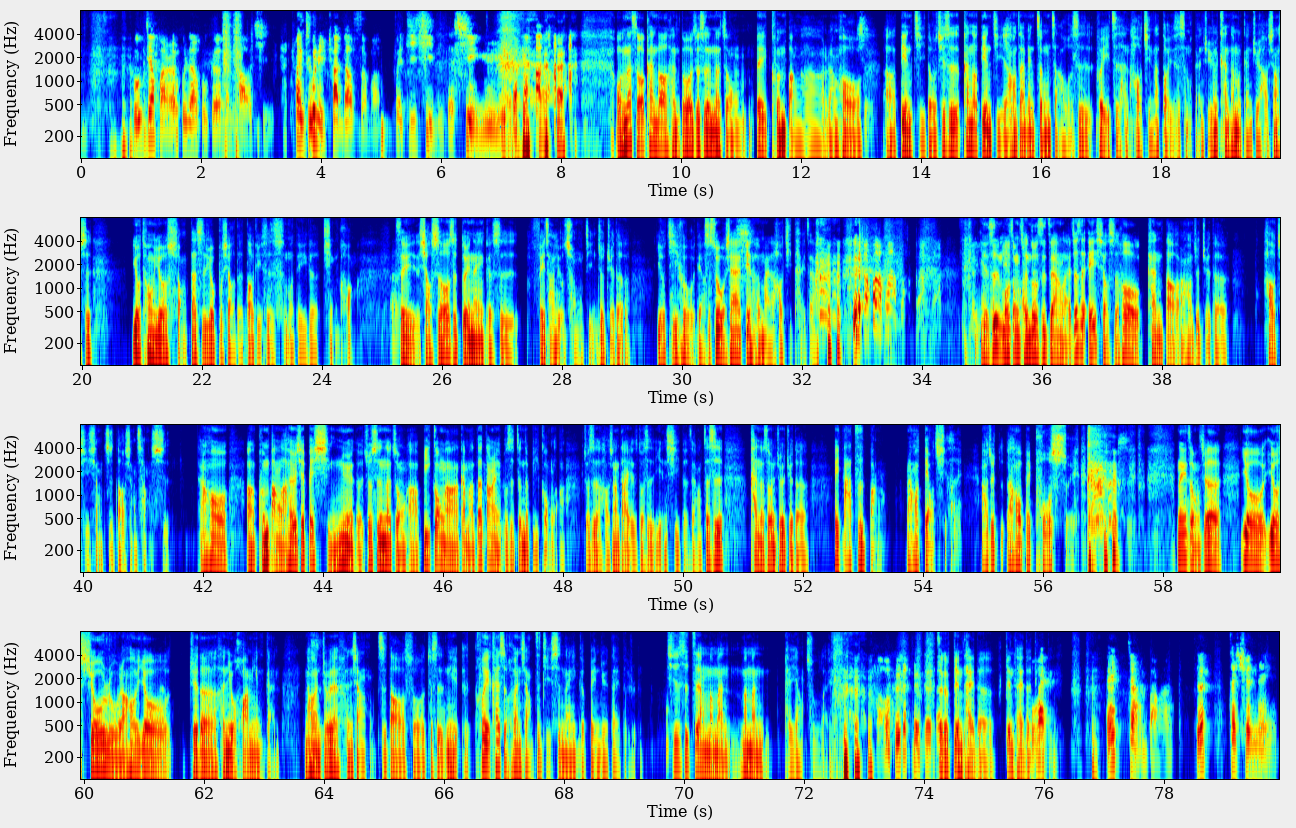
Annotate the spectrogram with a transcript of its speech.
胡家反而会让虎哥很好奇，当初你看到什么会激起你的性欲？我那时候看到很多就是那种被捆绑啊，然后呃电击的，我其实看到电击然后在那边挣扎，我是会一直很好奇那到底是什么感觉，因为看他们感觉好像是又痛又爽，但是又不晓得到底是什么的一个情况。所以小时候是对那个是非常有憧憬，就觉得有机会我一定要试。所以我现在电盒买了好几台，这样 也是某种程度是这样来，就是哎小时候看到，然后就觉得好奇，想知道，想尝试。然后啊捆绑啦，还有一些被刑虐的，就是那种啊逼供啊干嘛？但当然也不是真的逼供啦，就是好像大家也都是演戏的这样。这是看的时候，你就会觉得被大字绑，然后吊起来。然后就，然后被泼水，那一种觉得又又羞辱，然后又觉得很有画面感，然后你就会很想知道说，就是你会开始幻想自己是那一个被虐待的人，其实是这样慢慢慢慢培养出来的。好，这个变态的变态的，不会，哎，这样很棒啊！得在圈内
